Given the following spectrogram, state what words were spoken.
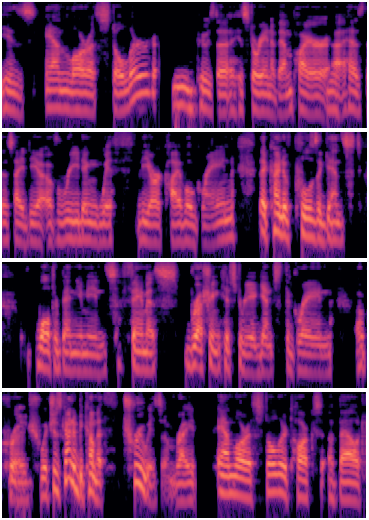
is Ann Laura Stoler, mm. who's a historian of empire, mm. uh, has this idea of reading with the archival grain that kind of pulls against Walter Benjamin's famous brushing history against the grain approach, right. which has kind of become a th- truism, right? Ann Laura Stoler talks about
